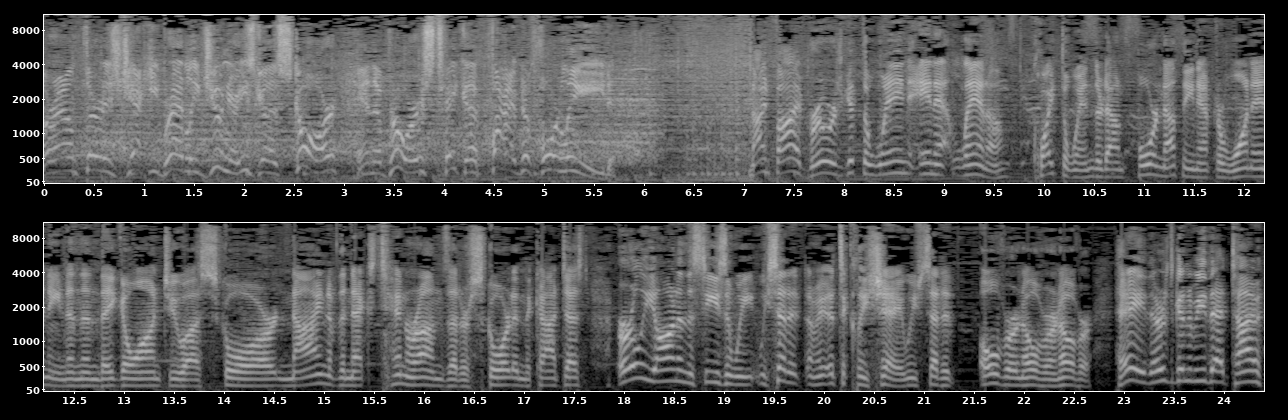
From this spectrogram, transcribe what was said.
Around third is Jackie Bradley Jr. He's going to score, and the Brewers take a 5 to 4 lead. 9 5, Brewers get the win in Atlanta. Quite the win. They're down 4 0 after one inning, and then they go on to uh, score nine of the next 10 runs that are scored in the contest. Early on in the season, we, we said it, I mean, it's a cliche. We've said it over and over and over. Hey, there's going to be that time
